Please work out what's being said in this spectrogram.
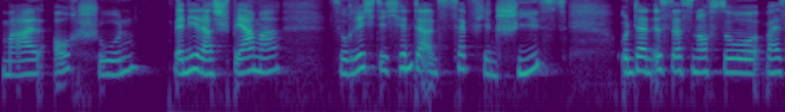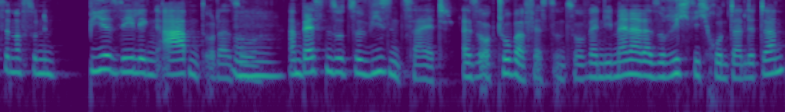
Mal auch schon. Wenn ihr das Sperma so richtig hinter ans Zäpfchen schießt und dann ist das noch so, weißt du, noch so einen bierseligen Abend oder so. Mhm. Am besten so zur Wiesenzeit, also Oktoberfest und so, wenn die Männer da so richtig runterlittern.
